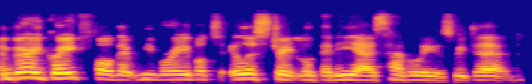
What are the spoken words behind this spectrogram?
I'm very grateful that we were able to illustrate Loteria as heavily as we did.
